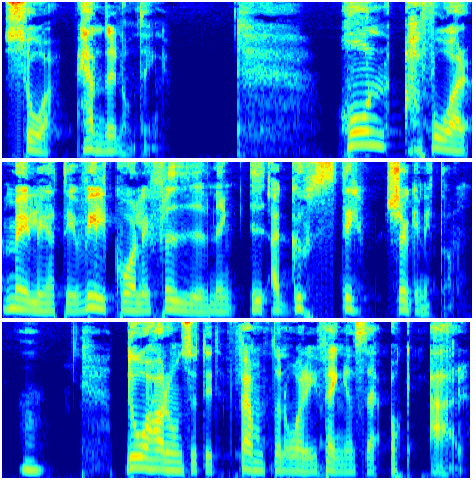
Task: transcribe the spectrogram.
så händer det någonting. Hon får möjlighet till villkorlig frigivning i augusti 2019. Mm. Då har hon suttit 15 år i fängelse och är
